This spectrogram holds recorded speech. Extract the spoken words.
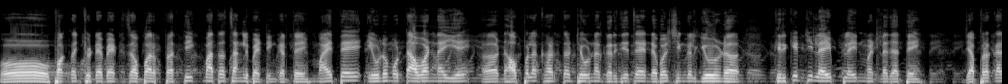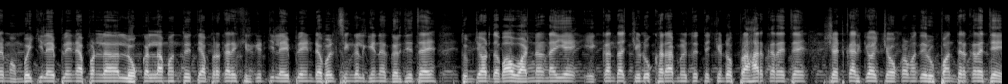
हो फक्त छोट्या बॅटचा वापर. प्रतीक मात्र चांगली बॅटिंग करतोय. माहिती आहे एवढं मोठं आव्हान नाहीये. धावपला खर्च ठेवणं गरजेचं आहे. डबल सिंगल घेऊन क्रिकेटची लाईफ लाईन म्हटलं जाते. ज्या प्रकारे मुंबईची लाईफलाईन आपण लोकलला म्हणतोय त्या प्रकारे क्रिकेटची लाईफलाईन डबल सिंगल घेणं गरजेचं आहे. तुमच्यावर दबाव वाढणार नाहीये. एखादा चेंडू खराब मिळतो ते चेंडू प्रहार करायचा आहे षटकार किंवा चौकारमध्ये रूपांतर करायचे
